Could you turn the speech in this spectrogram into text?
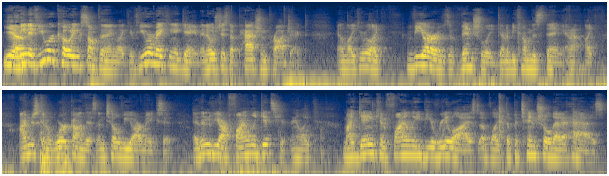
Yeah. I mean, if you were coding something, like if you were making a game and it was just a passion project, and like you were like, VR is eventually going to become this thing, and I, like I'm just going to work on this until VR makes it, and then VR finally gets here, and you're like, my game can finally be realized of like the potential that it has,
